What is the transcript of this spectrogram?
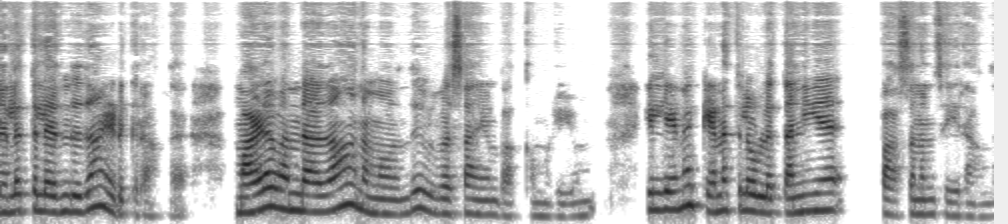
நிலத்துல இருந்து தான் எடுக்கிறாங்க. மழை வந்தாதான் நம்ம வந்து விவசாயம் பார்க்க முடியும். இல்லைன்னா கிணத்துல உள்ள தண்ணிய பாசனம் செய்யறாங்க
